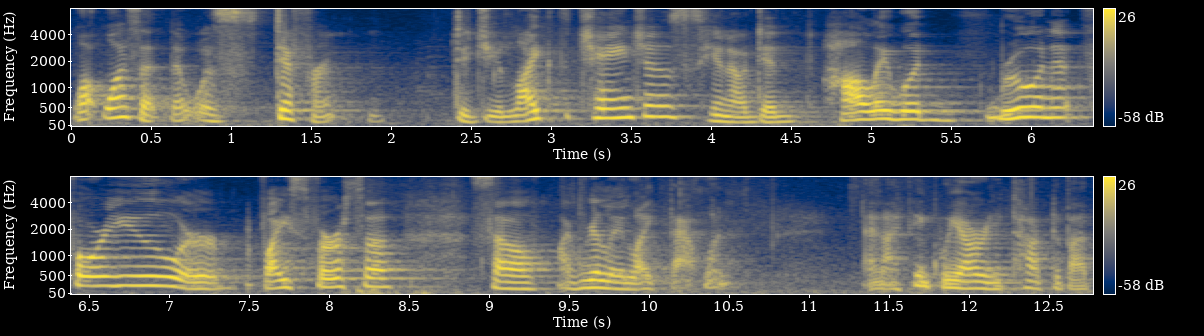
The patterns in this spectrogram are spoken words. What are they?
what was it that was different? Did you like the changes? You know, did Hollywood ruin it for you or vice versa? So I really like that one. And I think we already talked about,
